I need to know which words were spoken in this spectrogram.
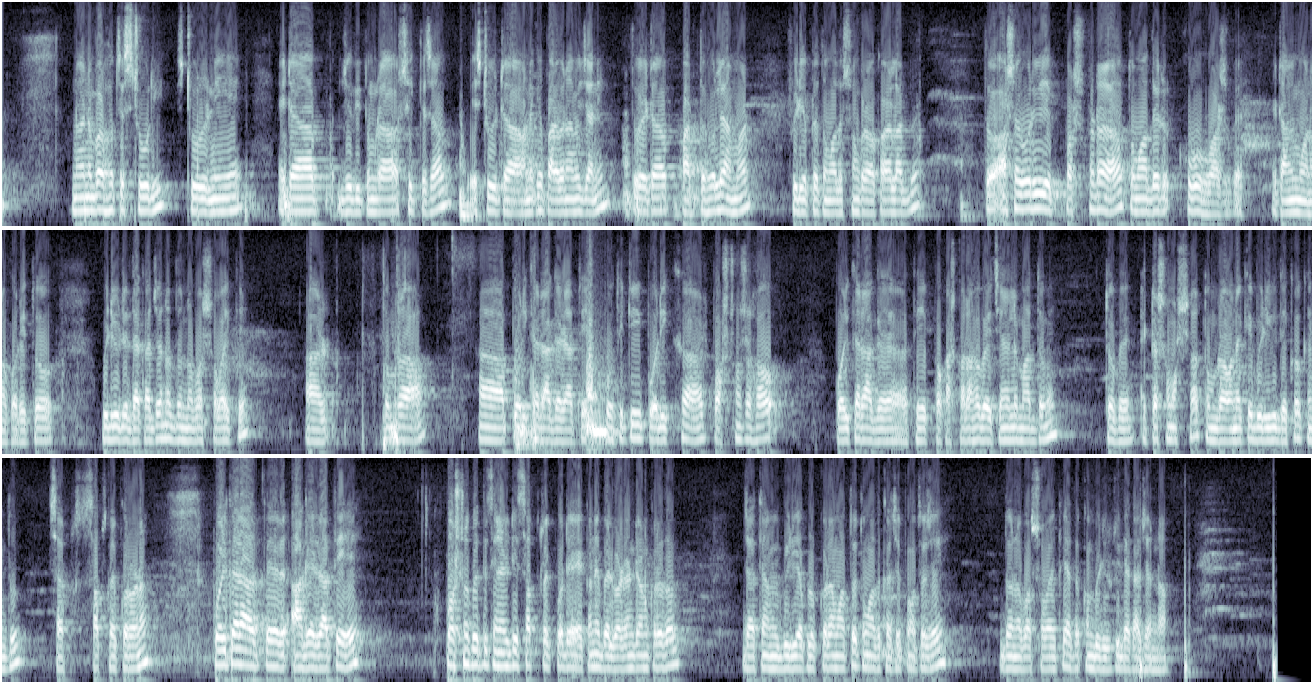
নয় নম্বর হচ্ছে স্টোরি স্টোরি নিয়ে এটা যদি তোমরা শিখতে চাও স্টোরিটা অনেকে পারবে না, আমি জানি। তো এটা পারতে হলে আমার পিডিএফটা তোমাদের সংগ্রহ করা লাগবে। তো আশা করি এই প্রশ্নটা তোমাদের খুব আসবে, এটা আমি মনে করি। তো ভিডিওটি দেখার জন্য ধন্যবাদ সবাইকে। আর তোমরা পরীক্ষার আগে রাতে প্রতিটি পরীক্ষার প্রশ্নসহ পরীক্ষার আগে রাতে প্রকাশ করা হবে এই চ্যানেলের মাধ্যমে। তবে একটা সমস্যা, তোমরা অনেকে ভিডিও দেখো কিন্তু সাবস্ক্রাইব করো না। পরীক্ষার রাতের আগের রাতে প্রশ্ন পেতে চ্যানেলটি সাবস্ক্রাইব করে এখানে বেল বাটনটি অন করে দাও, যাতে আমি ভিডিও আপলোড করা মাত্র তোমাদের কাছে পৌঁছে যায় ধন্যবাদ সবাইকে, এতক্ষণ ভিডিওটি দেখার জন্য।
